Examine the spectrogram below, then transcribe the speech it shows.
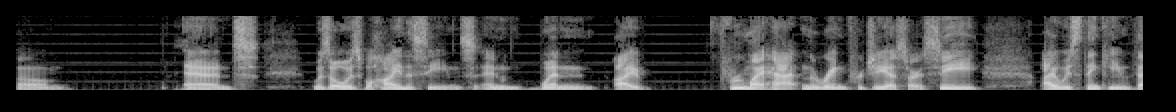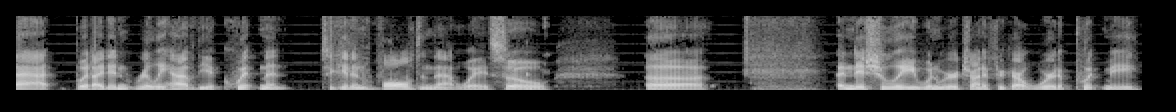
um, mm-hmm. and was always behind the scenes. And when I threw my hat in the ring for GSRC, I was thinking that, but I didn't really have the equipment to get involved in that way. So, uh, initially, when we were trying to figure out where to put me,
